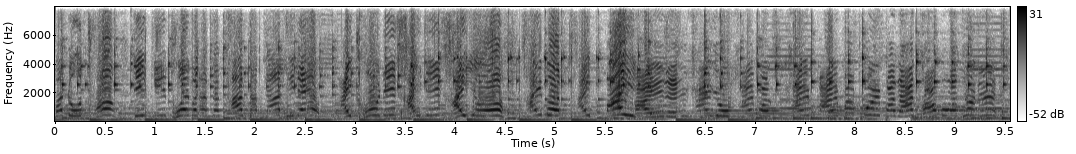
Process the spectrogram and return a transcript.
มาดูทองดีกีถ้วยประดันฐานตัดกานที่แล้วไอ้คู่นี้ใครดีใครอยู่ใครหมดใครไปใครหนีใครอยู่ใครหมดใครไปมาปุยประดาทองบวกเท่านี้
